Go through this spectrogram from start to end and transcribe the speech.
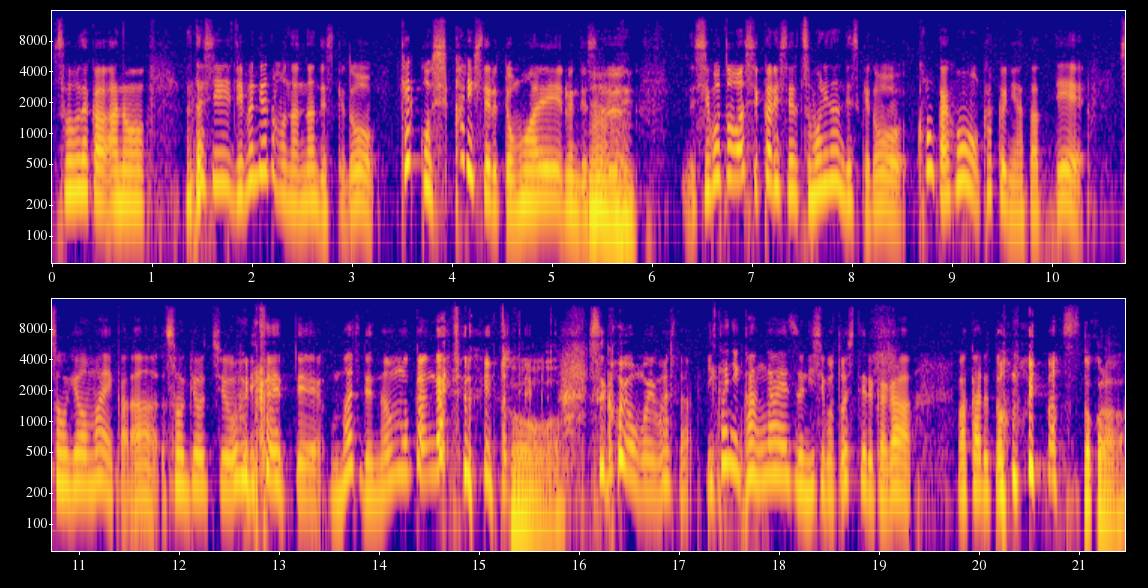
そうだからあの私自分で言うのもなんなんですけど結構しっかりしてるって思われるんです、うんうん。仕事はしっかりしてるつもりなんですけど今回本を書くにあたって創業前から創業中を振り返ってマジで何も考えてないなってすごい思いました。いかに考えずに仕事してるかが分かると思います。だから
